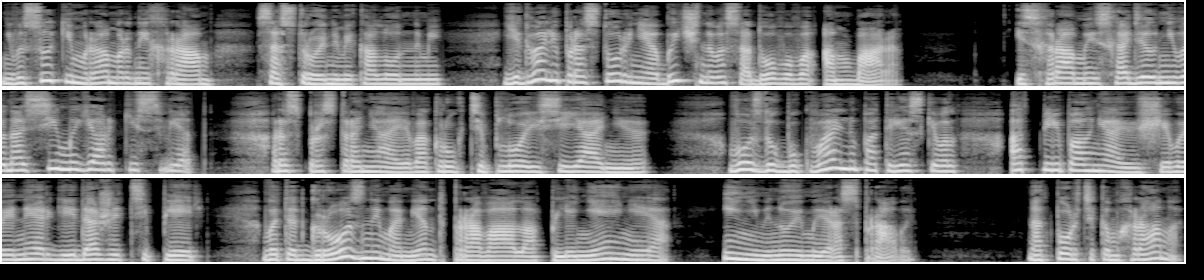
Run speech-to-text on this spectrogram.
невысокий мраморный храм со стройными колоннами, едва ли просторнее обычного садового амбара. Из храма исходил невыносимо яркий свет, распространяя вокруг тепло и сияние. Воздух буквально потрескивал от переполняющего энергии даже теперь, в этот грозный момент провала, пленения и неминуемой расправы. Над портиком храма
